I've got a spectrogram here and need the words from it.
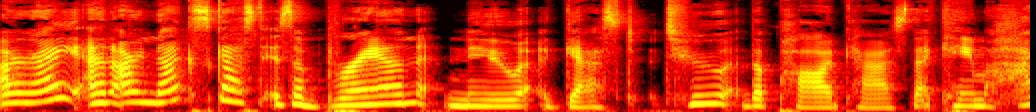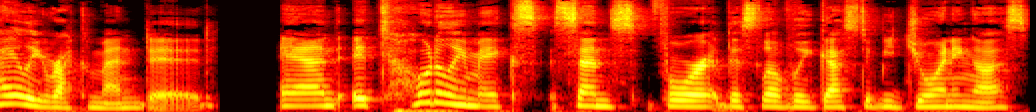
All right. And our next guest is a brand new guest to the podcast that came highly recommended. And it totally makes sense for this lovely guest to be joining us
